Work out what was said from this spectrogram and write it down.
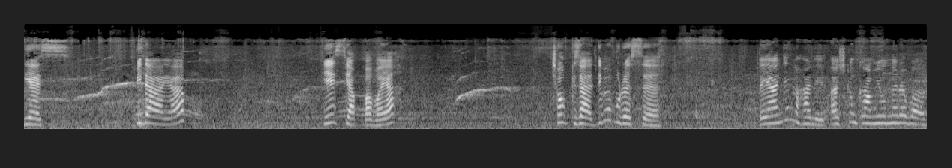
Yes. Bir daha yap. Yes yap babaya. Çok güzel değil mi burası? Beğendin mi Halil? Aşkım kamyonlara bak.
